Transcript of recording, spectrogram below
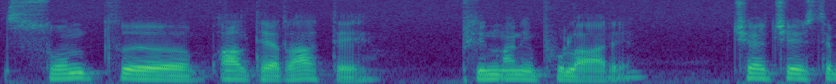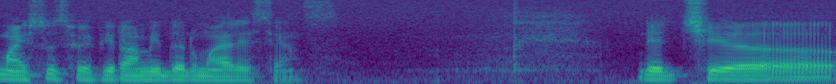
sunt uh, alterate prin manipulare, ceea ce este mai sus pe piramidă nu mai are sens. Deci, uh,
